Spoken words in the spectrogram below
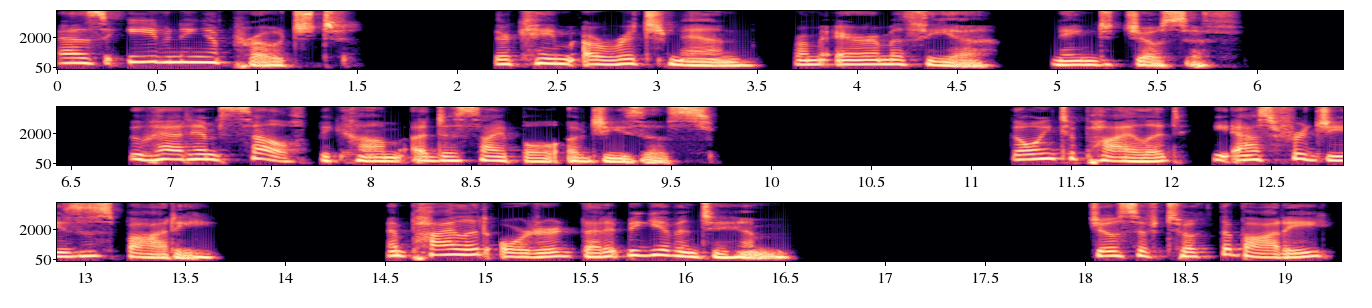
As evening approached, there came a rich man from Arimathea named Joseph, who had himself become a disciple of Jesus. Going to Pilate, he asked for Jesus' body, and Pilate ordered that it be given to him. Joseph took the body,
